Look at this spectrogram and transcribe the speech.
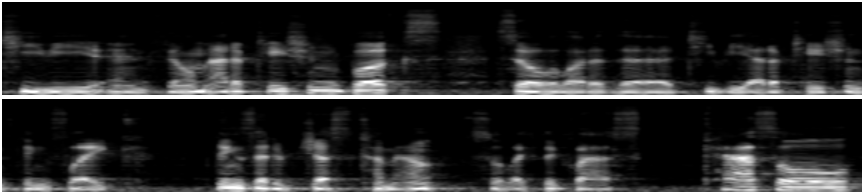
TV and film adaptation books. So a lot of the TV adaptations, things like things that have just come out, so like The Glass Castle,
